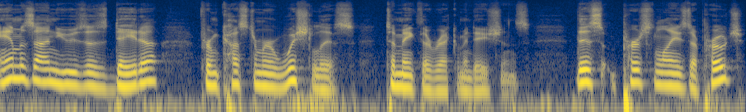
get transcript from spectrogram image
Amazon uses data from customer wish lists to make their recommendations. This personalized approach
